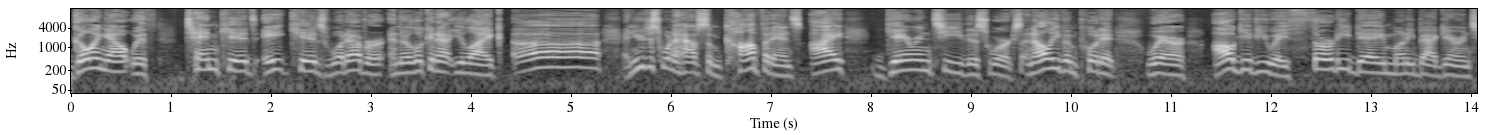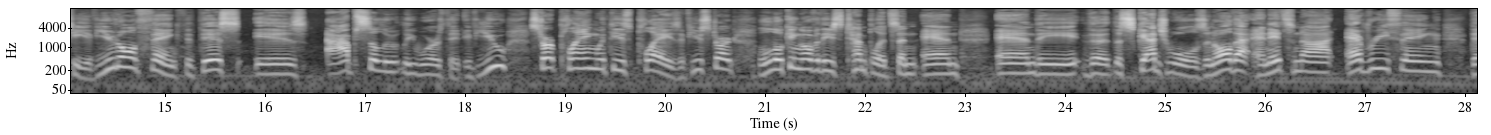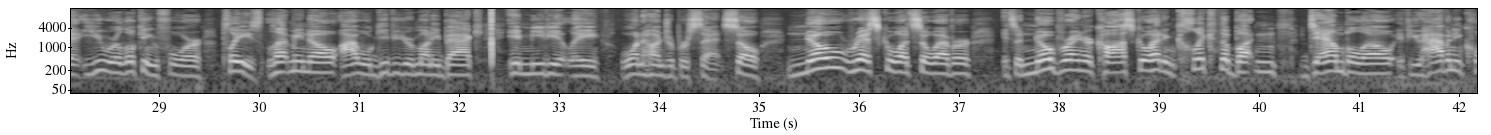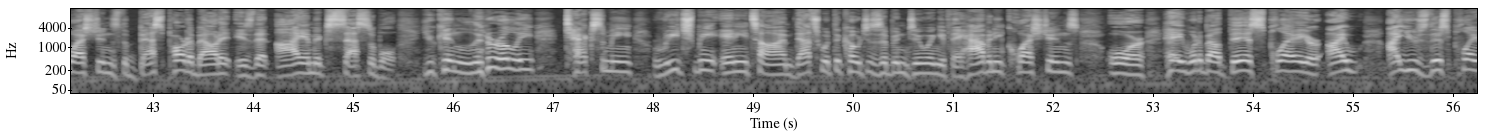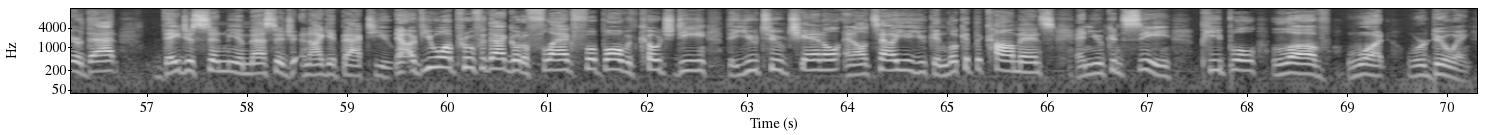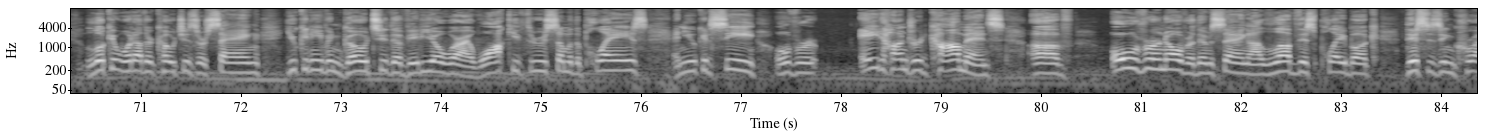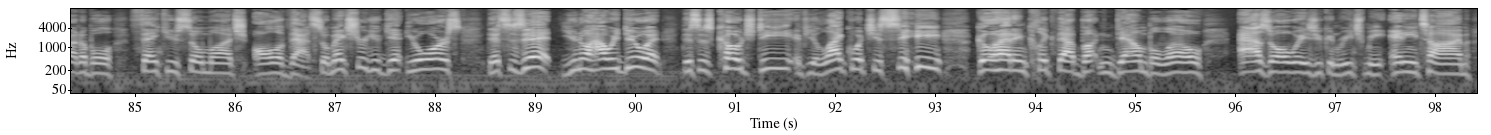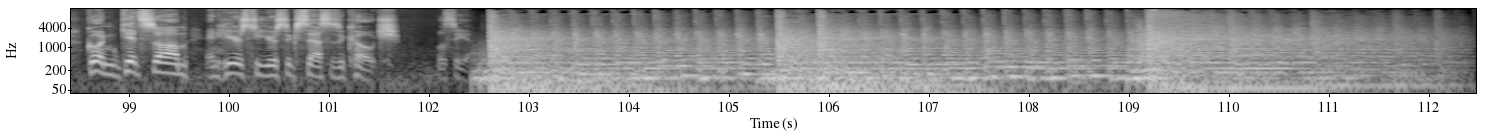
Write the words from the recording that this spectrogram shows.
going out with 10 kids, eight kids, whatever, and they're looking at you like, uh, and you just want to have some confidence, I guarantee this works. And I'll even put it where I'll give you a 30 day money back guarantee. If you don't think that this is absolutely worth it. If you start playing with these plays, if you start looking over these templates and and and the the the schedules and all that and it's not everything that you were looking for, please let me know. I will give you your money back immediately 100%. So, no risk whatsoever. It's a no-brainer cost. Go ahead and click the button down below. If you have any questions, the best part about it is that I am accessible. You can literally text me, reach me anytime. That's what the coaches have been doing. If they have any questions or, hey, what about this play or I, I use this play or that, they just send me a message and I get back to you. Now, if you want proof of that, go to Flag Football with Coach D, the YouTube channel, and I'll tell you, you can look at the comments and you can see people love what we're doing. Look at what other coaches are saying. You can even go to the video where I walk you through some of the plays and you can see over 800 comments of over and over them saying, I love this playbook. This is incredible. Thank you so much. All of that. So make sure you get yours. This is it. You know how we do it. This is Coach D. If you like what you see, go ahead and click that button down below. As always, you can reach me anytime. Go ahead and get some, and here's to your success as a coach. We'll see you.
